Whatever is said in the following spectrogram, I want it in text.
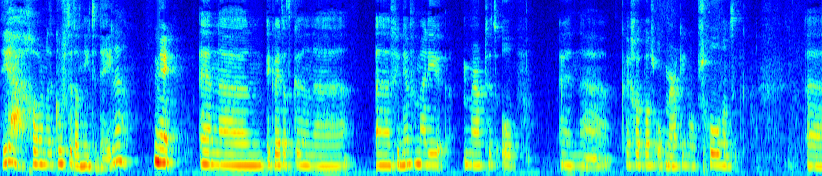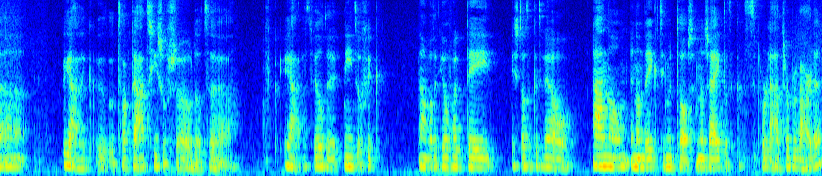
Ja, gewoon, ik hoefde dat niet te delen. Nee. En ehm, ik weet dat ik een, eh, een vriendin van mij die merkte het op. En eh, ik kreeg ook wel eens opmerkingen op school. Want ik, eh, ja, ik, eh, tractaties of zo, dat, eh, of ja, dat wilde ik niet. Of ik, nou, wat ik heel vaak deed, is dat ik het wel aannam. En dan deed ik het in mijn tas. En dan zei ik dat ik het voor later bewaarde.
